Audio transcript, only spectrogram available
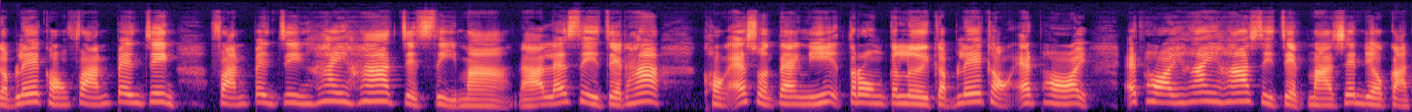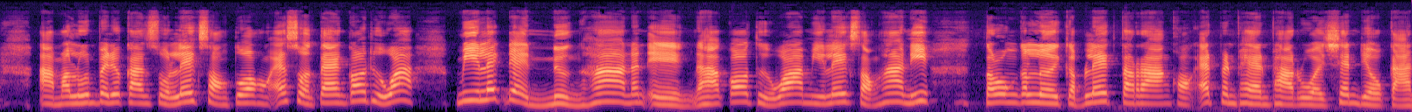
กับเลขของฝันเป็นจริง ฝันเป็นจริงให้ 574 มานะะและ 475 ของแอดส่วนแตงนี้ตรงกันเลยกับเลขของแอดพอยแอดพอยให้ 547 มาเช่นเดียวกันอะมาลุ้นไปด้วยกันส่วนเลข 2 ตัวของแอดส่วนแตงก็ถือว่ามีเลขเด่น 15 นั่นเองนะคะก็ถือว่ามีเลข 25 นี้ ตรงกันเลยกับเลขตารางของแอดเป็นแพนพารวยเช่นเดียวกัน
